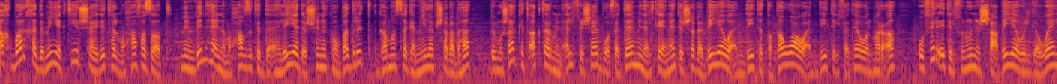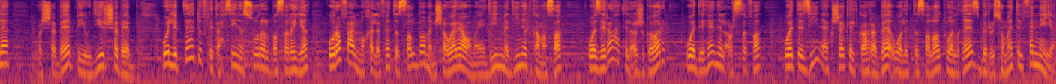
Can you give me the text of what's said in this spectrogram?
أخبار خدمية كتير شهدتها المحافظات. من بينها إن محافظة الدقهلية دشنت مبادرة جمصة جميلة بشبابها بمشاركة أكثر من ألف شاب وفتاة من الكيانات الشبابية وأندية التطوع وأندية الفتاة والمرأة وفرقة الفنون الشعبية والجوالة والشباب بيدير شباب. واللي بتهدف لتحسين الصورة البصرية ورفع المخلفات الصلبة من شوارع وميادين مدينة جمصة وزراعة الأشجار ودهان الأرصفة وتزيين أكشاك الكهرباء والاتصالات والغاز بالرسومات الفنية.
